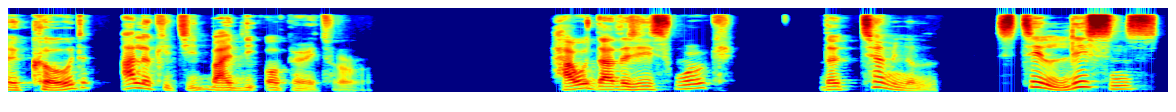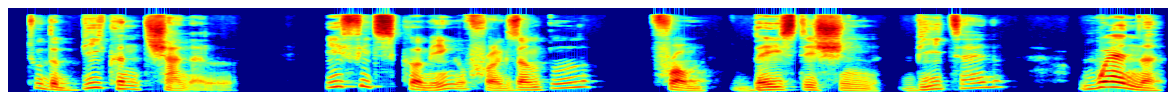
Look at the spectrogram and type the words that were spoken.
A code allocated by the operator. How does this work? The terminal still listens to the beacon channel if it's coming, for example, from base station B10, when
